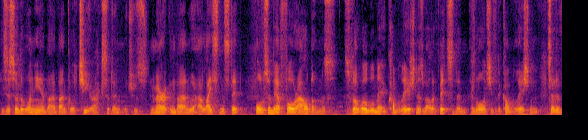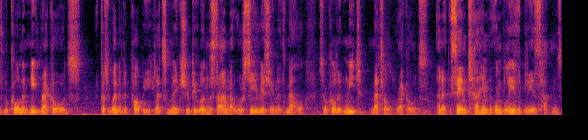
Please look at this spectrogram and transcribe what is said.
there's this other one here by a band called Cheetah Accident, which was an American band where I licensed it. All of a sudden we had four albums. So I thought, well, we'll make a compilation as well of bits of them and launch it with a compilation. Instead of we're calling it Neat Records, because we went a bit poppy, let's make sure people understand that we're serious and it's metal. So we called it Neat Metal Records. And at the same time, unbelievably as happens,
